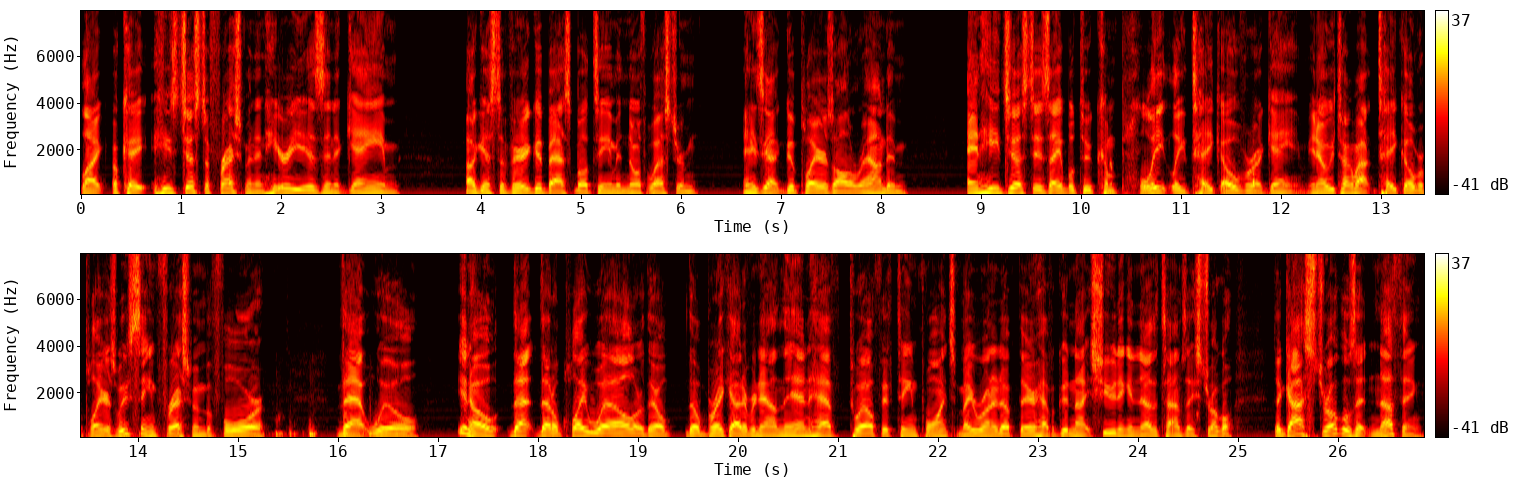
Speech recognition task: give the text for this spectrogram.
like okay, he's just a freshman, and here he is in a game against a very good basketball team in Northwestern, and he's got good players all around him and he just is able to completely take over a game. You know, we talk about takeover players. We've seen freshmen before that will, you know, that that'll play well or they'll they'll break out every now and then, have 12, 15 points, may run it up there, have a good night shooting, and other times they struggle. The guy struggles at nothing.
